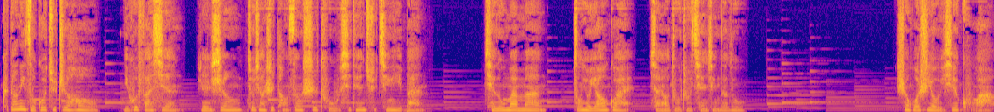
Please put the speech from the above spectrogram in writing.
可当你走过去之后，你会发现人生就像是唐僧师徒西天取经一般，前路漫漫，总有妖怪想要堵住前行的路。生活是有一些苦啊，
